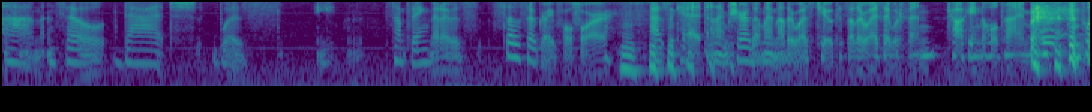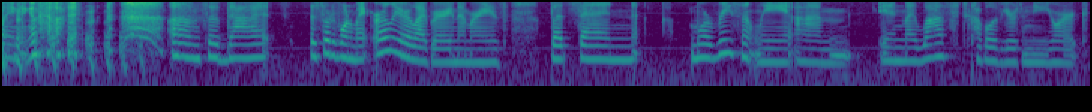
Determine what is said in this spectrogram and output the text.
Um, and so that was something that I was so, so grateful for as a kid. And I'm sure that my mother was too, because otherwise I would have been talking the whole time, or complaining about it. Um, so that is sort of one of my earlier library memories. But then more recently, um, in my last couple of years in New York,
